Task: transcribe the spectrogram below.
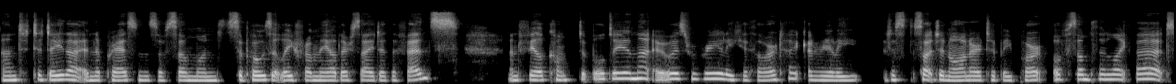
And to do that in the presence of someone supposedly from the other side of the fence and feel comfortable doing that, it was really cathartic and really just such an honor to be part of something like that.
